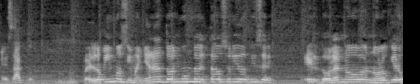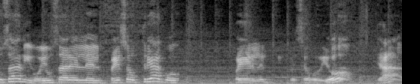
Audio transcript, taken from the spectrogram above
Exacto. Pues es lo mismo, si mañana todo el mundo en Estados Unidos dice el dólar no, no lo quiero usar y voy a usar el, peso austriaco, pues, pues, se jodió, ya.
